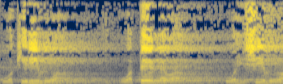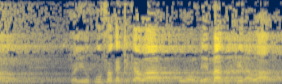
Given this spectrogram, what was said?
kuwakirimu wao kuwapenda wao kuwaheshimu wao waliokufa katika wao kuwaombea maghfira wao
